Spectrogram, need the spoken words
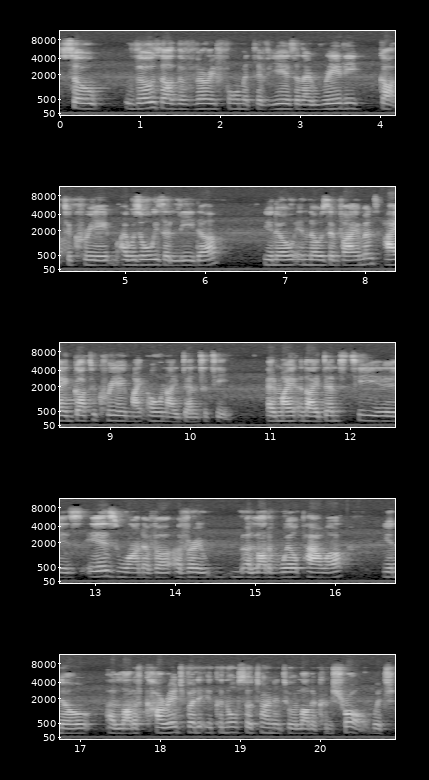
so those are the very formative years and i really got to create i was always a leader you know, in those environments, I got to create my own identity. And my an identity is is one of a, a very a lot of willpower, you know, a lot of courage, but it can also turn into a lot of control, which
